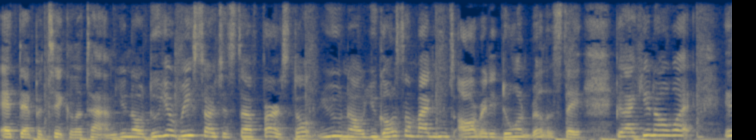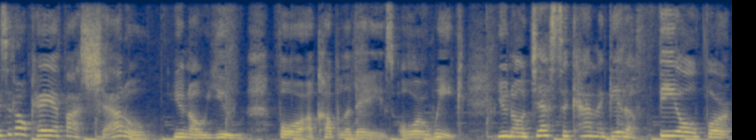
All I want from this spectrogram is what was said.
at that particular time. You know, do your research and stuff first. Don't you know, you go to somebody who's already doing real estate. Be like, you know what? Is it okay if I shadow, you know, you for a couple of days or a week? You know, just to kind of get a feel for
